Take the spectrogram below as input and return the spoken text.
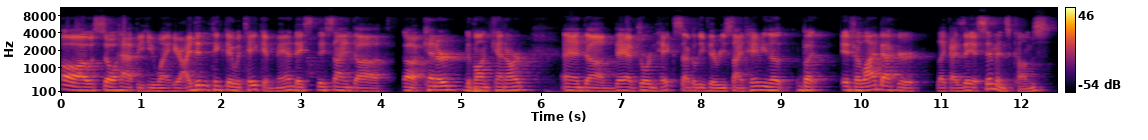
Oh, I was so happy he went here. I didn't think they would take him, man. They they signed uh, uh, Kennard, Devon Kennard, and um, they have Jordan Hicks. I believe they re-signed him. You know, but if a linebacker like Isaiah Simmons comes,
